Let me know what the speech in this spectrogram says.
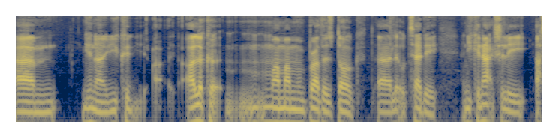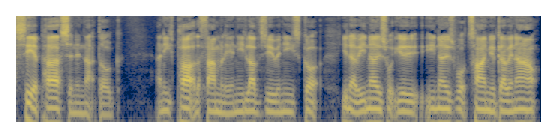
Um, you know, you could. I look at my mum and brother's dog, uh, little Teddy, and you can actually. I see a person in that dog, and he's part of the family, and he loves you, and he's got. You know, he knows what you. He knows what time you're going out.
